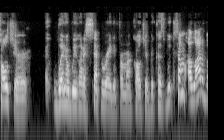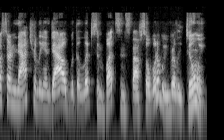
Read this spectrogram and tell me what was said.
culture when are we going to separate it from our culture because we, some a lot of us are naturally endowed with the lips and butts and stuff so what are we really doing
